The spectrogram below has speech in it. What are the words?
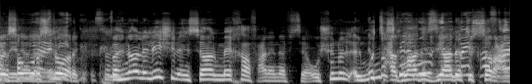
ويصور. story. فهنا ليش الإنسان ما يخاف على نفسه؟ وشنو المتعة بهذه إنه زيادة السرعة؟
